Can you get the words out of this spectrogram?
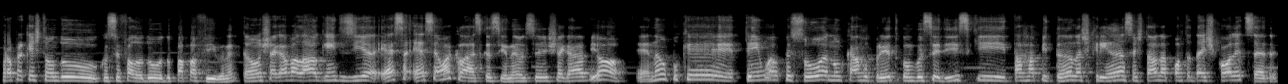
própria questão do que você falou, do, do Papa Figo, né? Então, chegava lá, alguém dizia, essa, essa é uma clássica, assim, né? Você chegava e, ó, é, não, porque tem uma pessoa num carro preto, como você disse, que tá raptando as crianças, tal, na porta da escola, etc.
